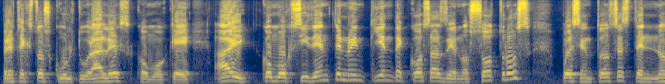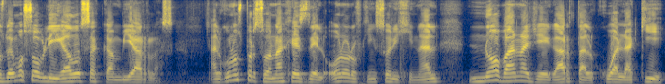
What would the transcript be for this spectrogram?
Pretextos culturales como que, ay, como Occidente no entiende cosas de nosotros, pues entonces nos vemos obligados a cambiarlas. Algunos personajes del Honor of Kings original no van a llegar tal cual aquí.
